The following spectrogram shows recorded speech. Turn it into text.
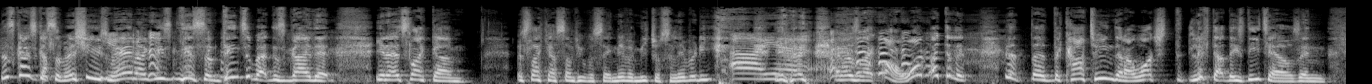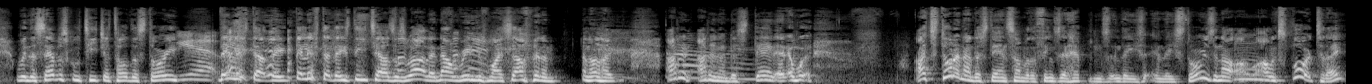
this guy's got some issues, man. Like he's, there's some things about this guy that you know. It's like um, it's like how some people say never meet your celebrity. Oh, You know? yeah. And I was like, oh, what? I didn't. The, the the cartoon that I watched left out these details, and when the Sabbath school teacher told the story, Yeah. they left out they, they left out these details as well. And now I'm reading for myself, and I'm and I'm like, I don't I don't understand. And, I still don't understand some of the things that happens in these in these stories, and I'll, I'll explore it today.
